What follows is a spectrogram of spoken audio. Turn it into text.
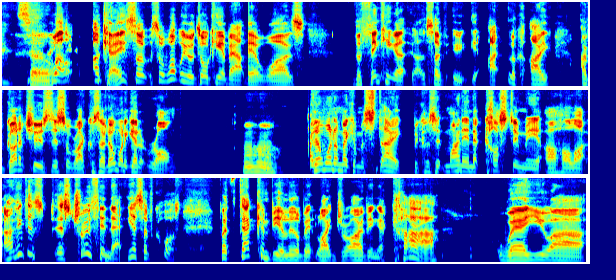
so Well, okay. So, so what we were talking about there was the thinking. Uh, so, I, look, I I've got to choose this all right because I don't want to get it wrong. mhm, I don't want to make a mistake because it might end up costing me a whole lot. I think there's there's truth in that. Yes, of course, but that can be a little bit like driving a car, where you are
